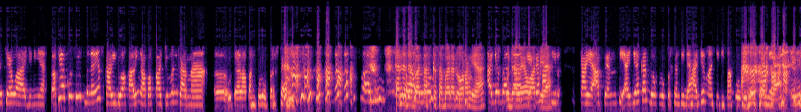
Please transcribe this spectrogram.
kecewa jadinya tapi aku sih sebenarnya sekali dua kali nggak apa-apa cuman karena eh, udah 80 persen kan ada batas kesabaran orang ya. ada batas Udah lewat ya. Kayak absensi aja kan 20% tidak hadir masih dimaklumi dosen ya. ini,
